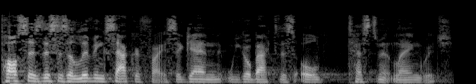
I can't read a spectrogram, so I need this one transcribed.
Paul says this is a living sacrifice. Again, we go back to this Old Testament language.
